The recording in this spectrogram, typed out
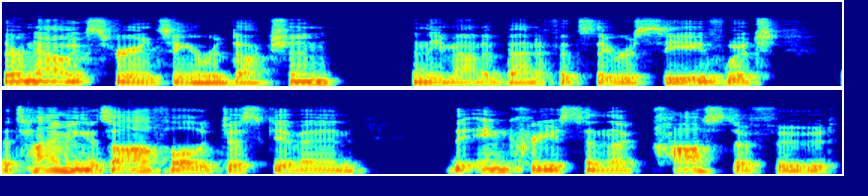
they're now experiencing a reduction in the amount of benefits they receive, which the timing is awful just given the increase in the cost of food.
